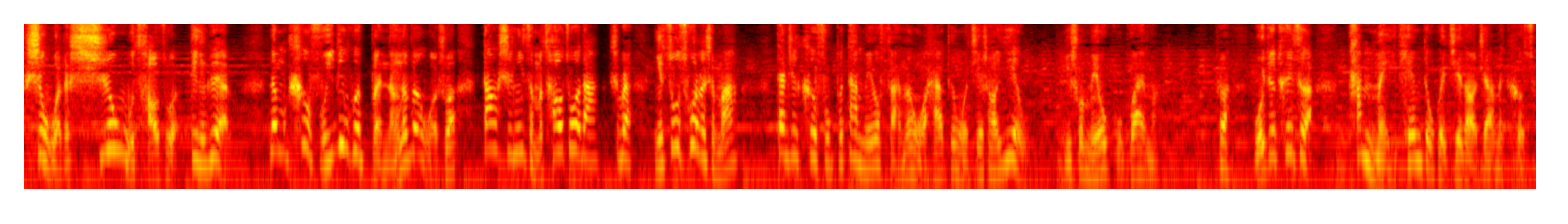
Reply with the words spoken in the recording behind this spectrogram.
是我的失误操作订阅了，那么客服一定会本能的问我说，当时你怎么操作的？是不是你做错了什么？但这客服不但没有反问我，还要跟我介绍业务，你说没有古怪吗？是吧？我就推测他每天都会接到这样的客诉，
